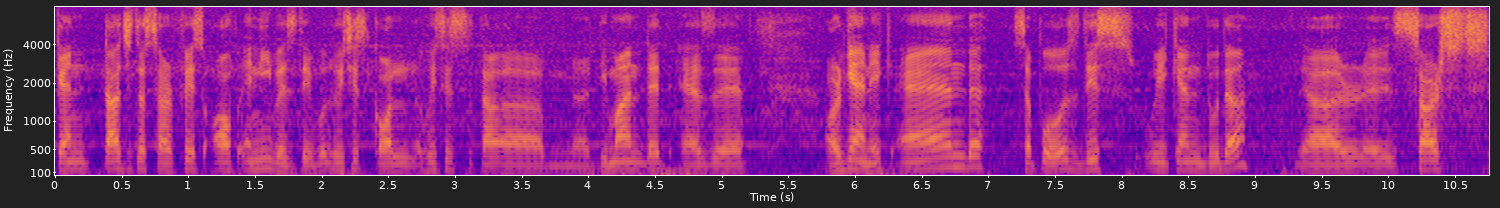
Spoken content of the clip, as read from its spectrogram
can touch the surface of any vegetable which is called which is um, demanded as a organic and suppose this we can do the uh, search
